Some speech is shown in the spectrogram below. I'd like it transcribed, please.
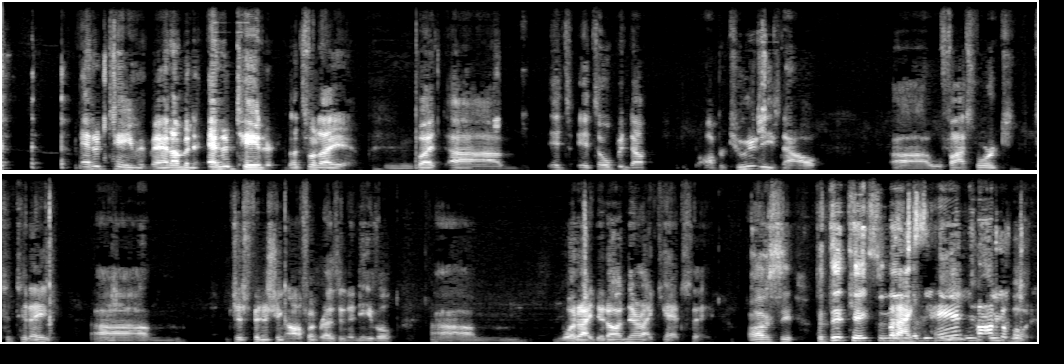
entertainment, man. I'm an entertainer. That's what I am. Mhm. But um, it's it's opened up opportunities now. Uh, we'll fast forward to, to today. Um, just finishing off on Resident Evil. Um, what I did on there, I can't say, Obviously, but the case. So but I mean, can we- talk we- about it.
